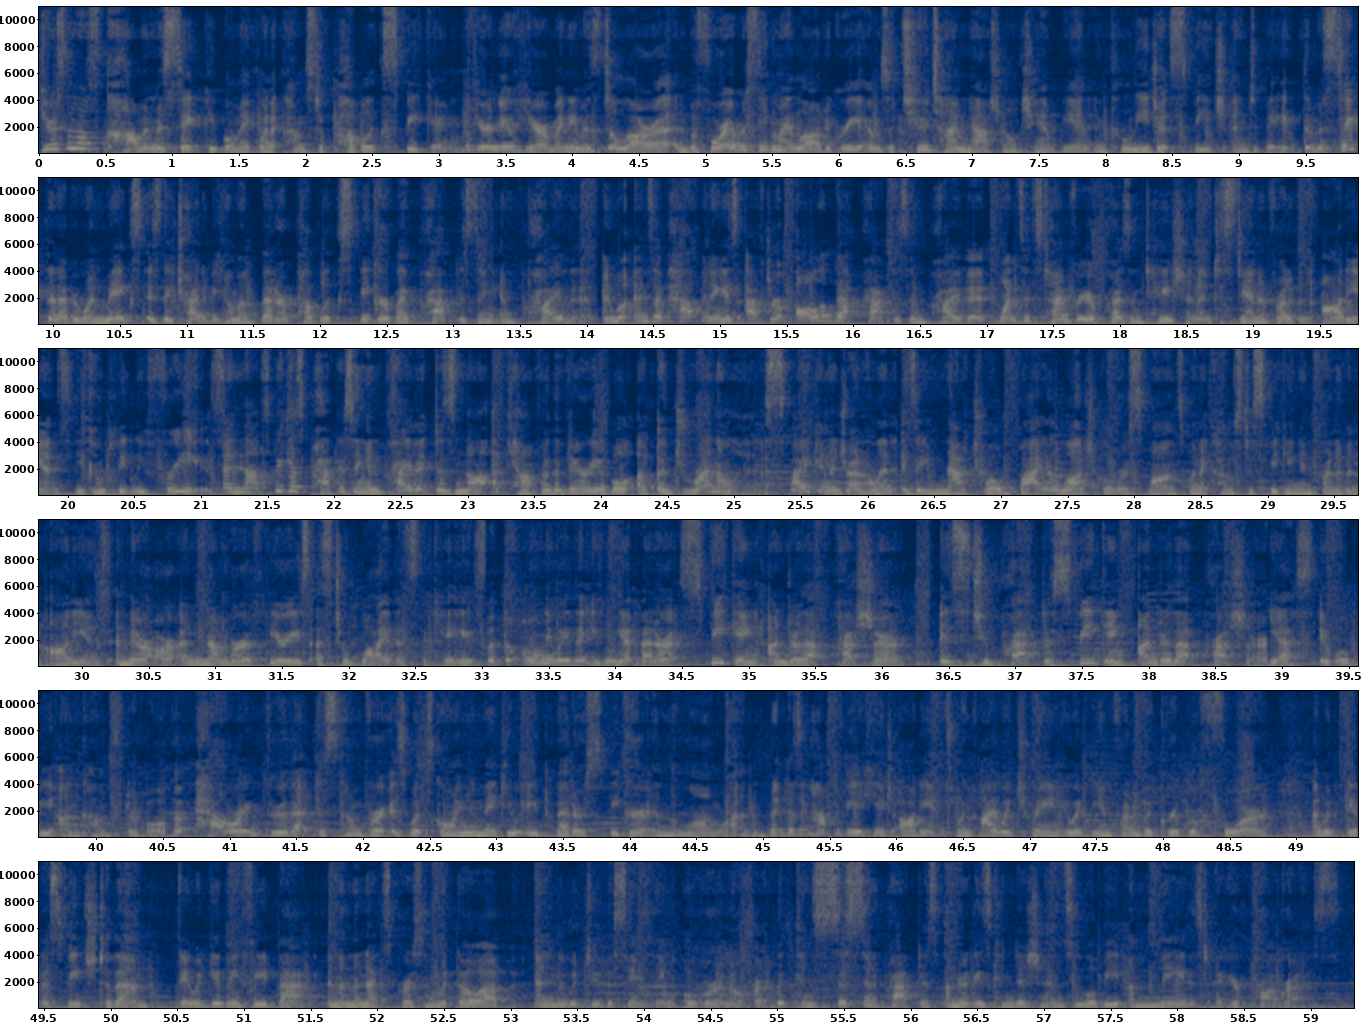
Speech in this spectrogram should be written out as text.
Here's the most common mistake people make when it comes to public speaking. If you're new here, my name is Delara, and before I received my law degree, I was a two-time national champion in collegiate speech and debate. The mistake that everyone makes is they try to become a better public speaker by practicing in private. And what ends up happening is after all of that practice in private, once it's time for your presentation and to stand in front of an audience, you completely freeze. And that's because practicing in private does not account for the variable of adrenaline. A spike in adrenaline is a natural biological response when it comes to speaking in front of an audience audience, and there are a number of theories as to why that's the case. But the only way that you can get better at speaking under that pressure is to practice speaking under that pressure. Yes, it will be uncomfortable, but powering through that discomfort is what's going to make you a better speaker in the long run. And it doesn't have to be a huge audience. When I would train, it would be in front of a group of four. I would give a speech to them, they would give me feedback, and then the next person would go up and we would do the same thing over and over. With consistent practice under these conditions, you will be amazed at your progress.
